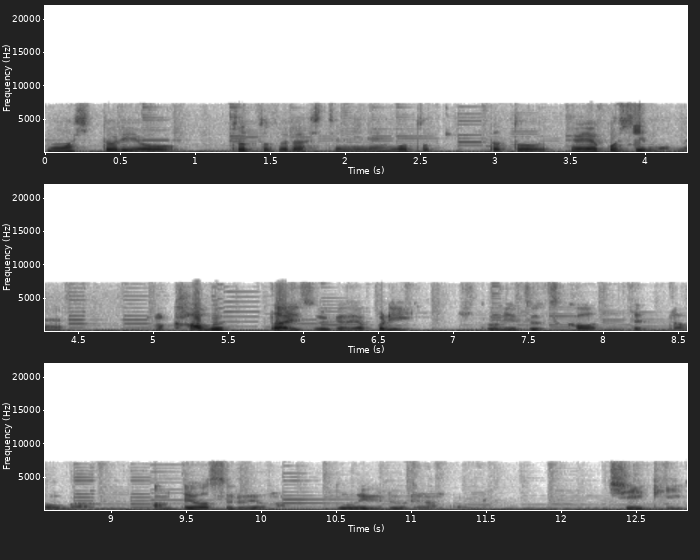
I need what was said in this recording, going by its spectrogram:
もう1人をちょっとずらして2年ごとだとややこしいもんね。まあ、被ったりするけど、やっぱり1人ずつ変わってった方が安定はするよな。どういうルールなんだろうね。地域。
